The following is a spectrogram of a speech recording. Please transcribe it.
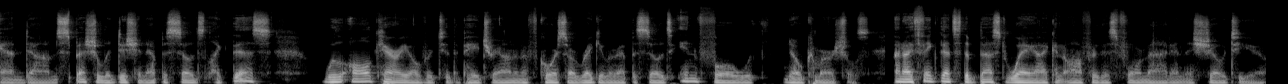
and um, special edition episodes like this will all carry over to the Patreon and, of course, our regular episodes in full with no commercials. And I think that's the best way I can offer this format and this show to you.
